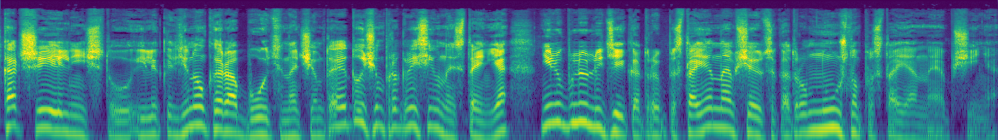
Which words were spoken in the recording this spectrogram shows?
к отшельничеству или к одинокой работе над чем-то, это очень прогрессивное состояние. Я не люблю людей, которые постоянно общаются, которым нужно постоянное общение.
